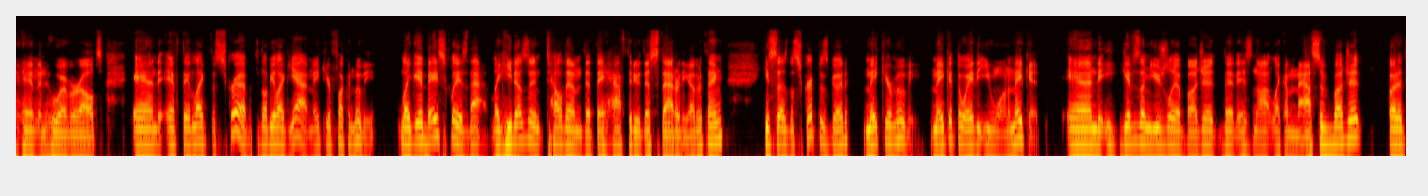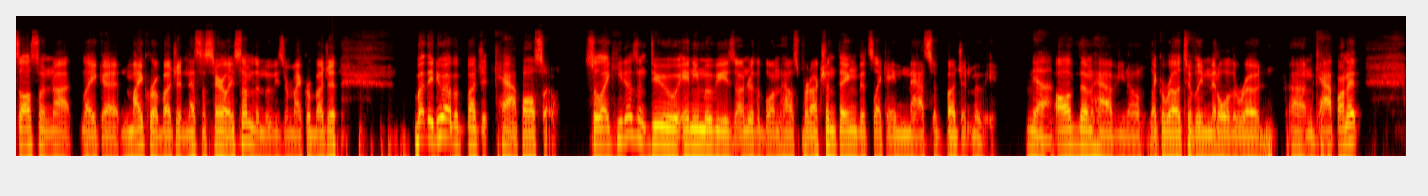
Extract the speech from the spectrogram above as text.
him and whoever else, and if they like the script, they'll be like, yeah, make your fucking movie. Like it basically is that. Like he doesn't tell them that they have to do this, that, or the other thing. He says the script is good, make your movie, make it the way that you want to make it. And he gives them usually a budget that is not like a massive budget, but it's also not like a micro budget necessarily. Some of the movies are micro budget, but they do have a budget cap also. So like he doesn't do any movies under the Blumhouse production thing that's like a massive budget movie Yeah. all of them have you know like a relatively middle of the road um, cap on it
